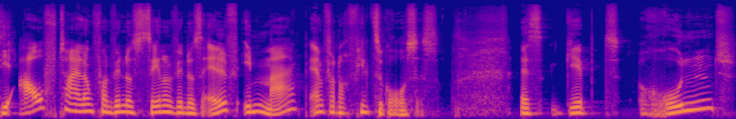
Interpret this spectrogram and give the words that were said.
die Aufteilung von Windows 10 und Windows 11 im Markt einfach noch viel zu groß ist. Es gibt rund,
